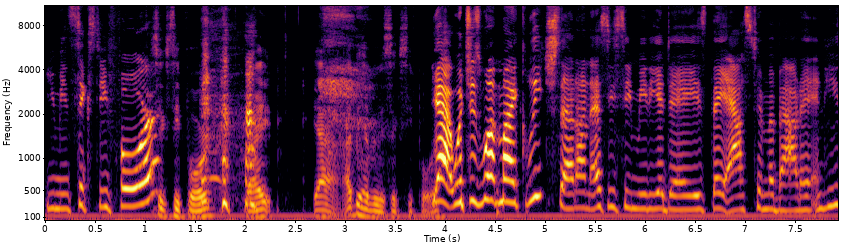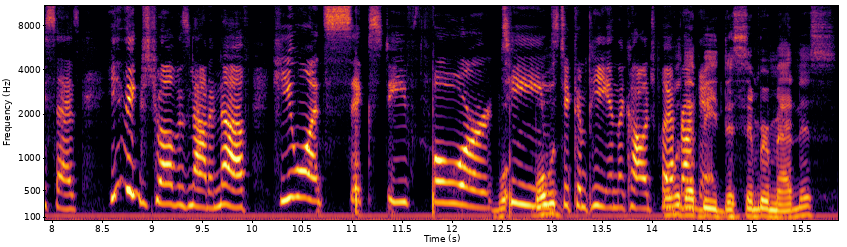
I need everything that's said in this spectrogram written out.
You mean 64? 64, right? Yeah, I'd be happy with 64. Yeah, which is what Mike Leach said on SEC Media Days. They asked him about it, and he says he thinks 12 is not enough. He wants 64 what teams would- to compete in the college playoff What would that bracket. be? December Madness?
